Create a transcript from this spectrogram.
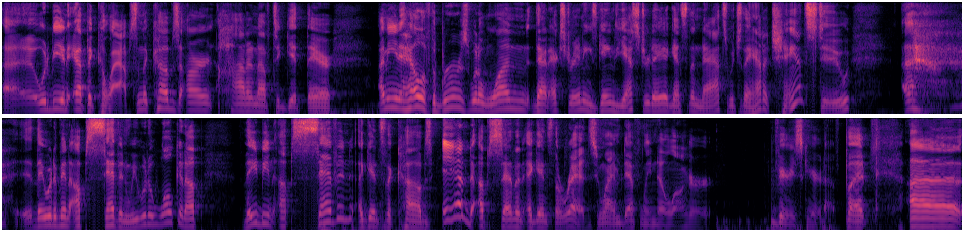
Uh, would be an epic collapse. And the Cubs aren't hot enough to get there. I mean, hell, if the Brewers would have won that extra innings game yesterday against the Nats, which they had a chance to, uh, they would have been up seven. We would have woken up. They'd been up seven against the Cubs and up seven against the Reds, who I'm definitely no longer very scared of. But uh,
